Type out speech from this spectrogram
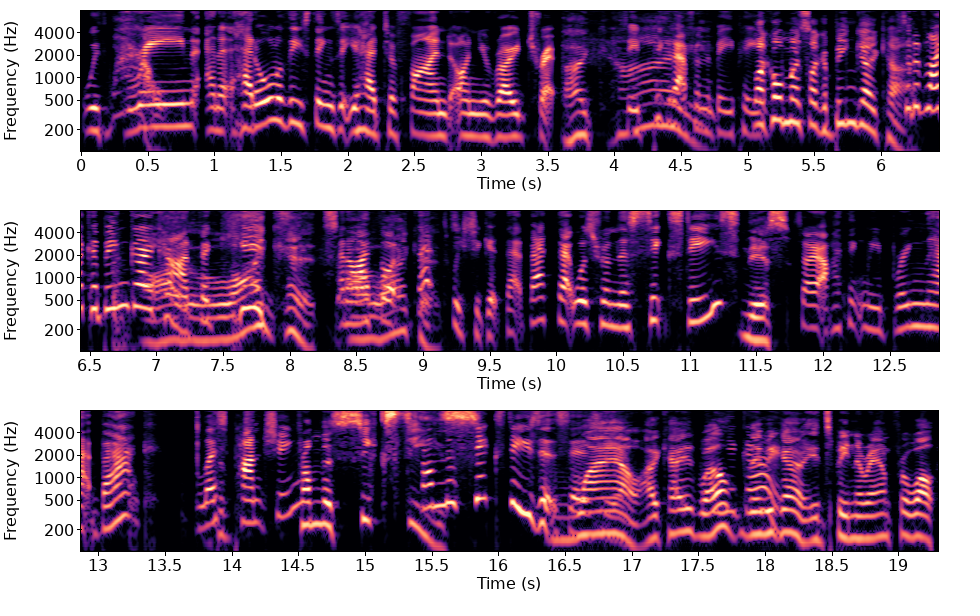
with green, and it had all of these things that you had to find on your road trip. Okay. So you pick it up from the BP. Like almost like a bingo card. Sort of like a bingo I card for like kids. it. And I I, thought like we should get that back. That was from the 60s. Yes. So I think we bring that back. Less punching. From the 60s. From the 60s, it says. Wow. here. Okay. Well, you there we go. go. It's been around for a while.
